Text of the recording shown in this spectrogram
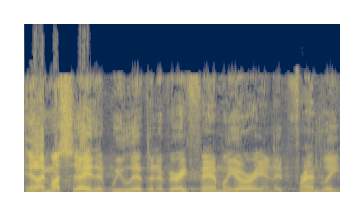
And I must say that we live in a very family-oriented, friendly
